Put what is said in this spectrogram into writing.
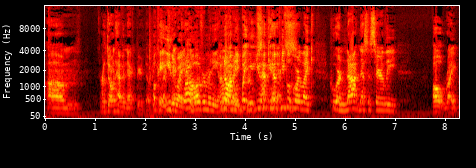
Um, I don't have a neckbeard though. Okay, I either way, however many- But no, however I mean, but you, you have you have people who are like who are not necessarily alt right,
